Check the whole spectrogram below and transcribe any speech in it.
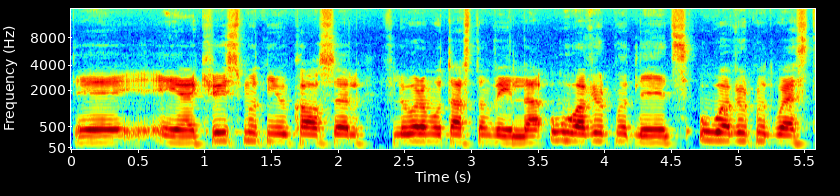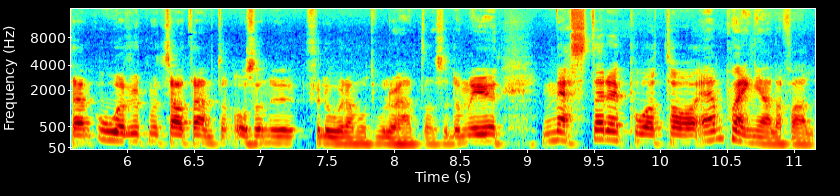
Det är kryss mot Newcastle, förlorar mot Aston Villa, oavgjort mot Leeds, oavgjort mot West Ham, oavgjort mot Southampton och så nu förlorar mot Wolverhampton. Så de är ju mästare på att ta en poäng i alla fall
